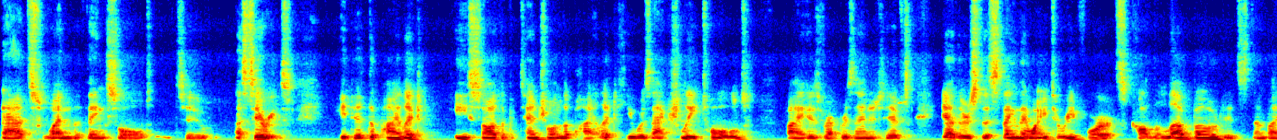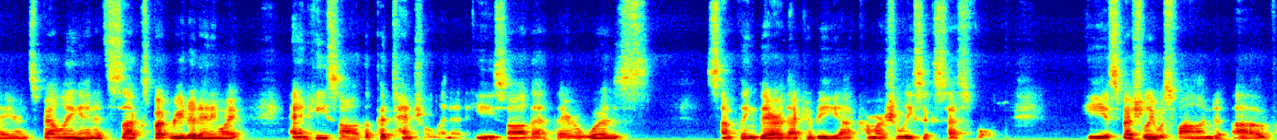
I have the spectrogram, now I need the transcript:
that's when the thing sold to a series. He did the pilot. He saw the potential in the pilot. He was actually told by his representatives, yeah, there's this thing they want you to read for. It's called The Love Boat. It's done by Aaron Spelling and it sucks, but read it anyway. And he saw the potential in it. He saw that there was something there that could be uh, commercially successful. He especially was fond of,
